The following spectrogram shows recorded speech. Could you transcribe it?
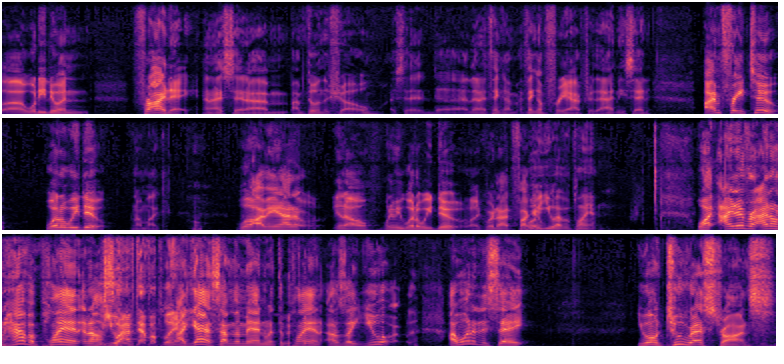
uh, "What are you doing Friday?" And I said, um, "I'm doing the show." I said, uh, and then I think I'm I think I'm free after that. And he said, "I'm free too. What do we do?" And I'm like, "Well, I mean, I don't, you know, what do you mean? What do we do? Like, we're not fucking." Well, you have a plan. Well, I never, I don't have a plan, and I was You like- have to have a plan. I guess I'm the man with the plan. I was like, you, I wanted to say, you own two restaurants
